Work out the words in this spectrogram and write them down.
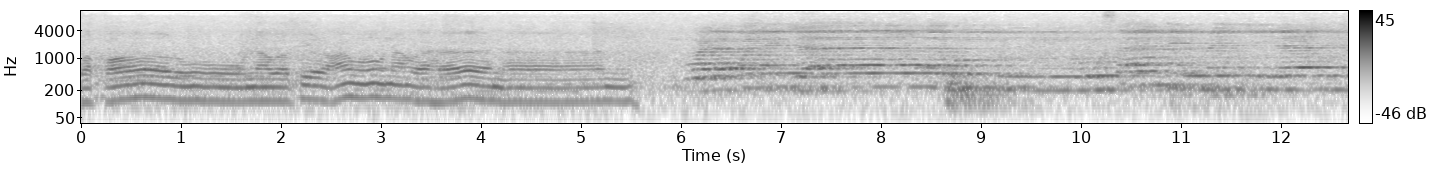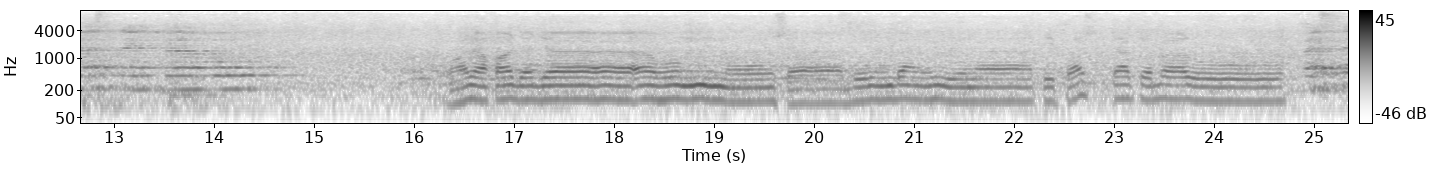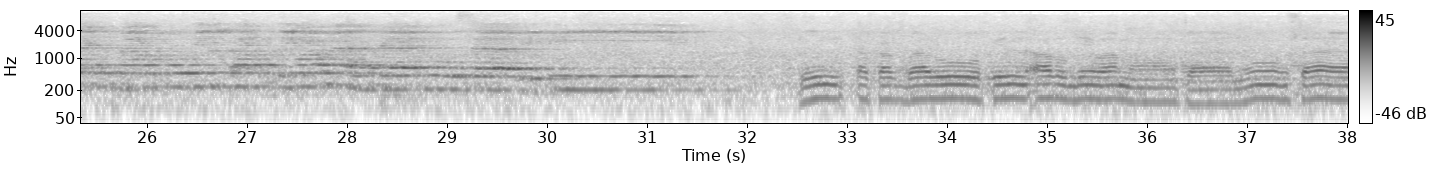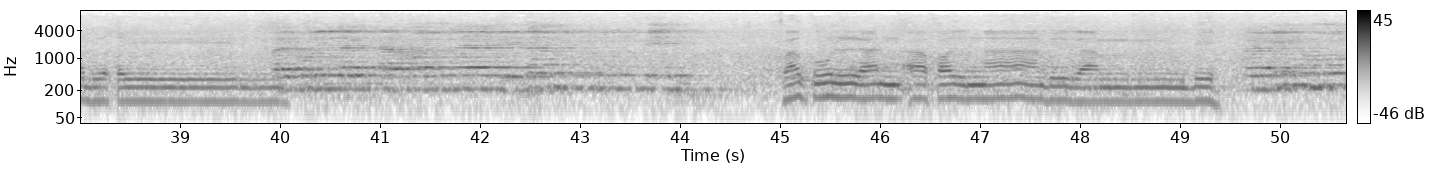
وقارون وفرعون وهامان. ولقد جاءهم موسى بالبينات فاستكبروا. ولقد جاءهم موسى بالبينات فاستكبروا تكبروا في الأرض وما كانوا سابقين. فكلا أخذنا بذنبه. فمنهم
